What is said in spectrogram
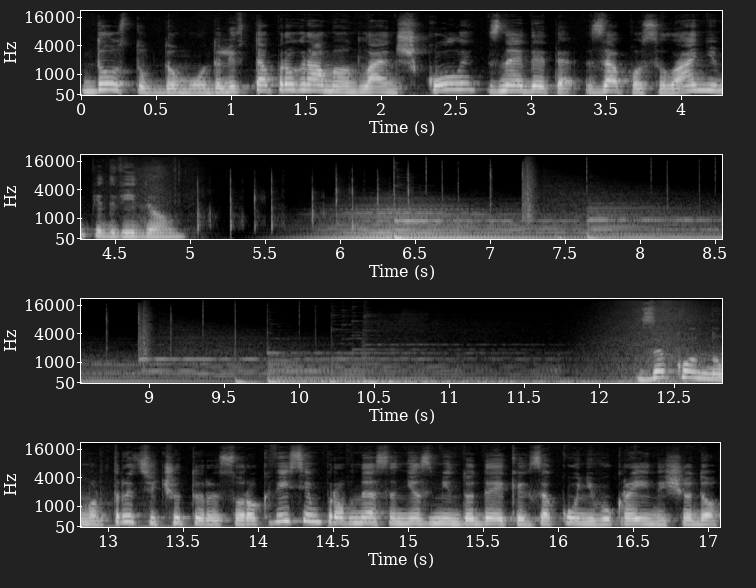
Доступ до модулів та програми онлайн-школи знайдете за посиланням під відео. Закон номер 3448 про внесення змін до деяких законів України щодо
